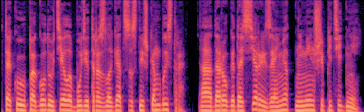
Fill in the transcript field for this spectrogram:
В такую погоду тело будет разлагаться слишком быстро, а дорога до Серой займет не меньше пяти дней.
